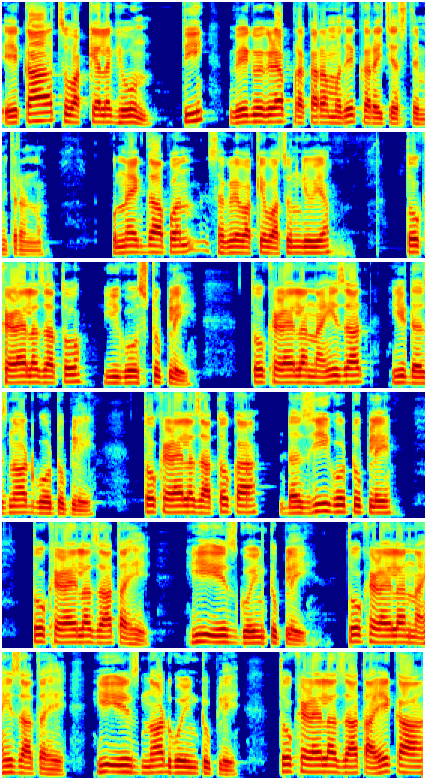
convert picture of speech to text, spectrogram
एकाच वाक्याला घेऊन ती वेगवेगळ्या प्रकारामध्ये करायची असते मित्रांनो. पुन्हा एकदा आपण सगळे वाक्य वाचून घेऊया. तो खेळायला जातो ही गोज टू प्ले तो खेळायला नाही जात he does not go to play तो खेळायला जातो का? Does he go to play तो खेळायला जात आहे. He is going to play तो खेळायला नाही जात आहे. He is not going to play तो खेळायला जात आहे का?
